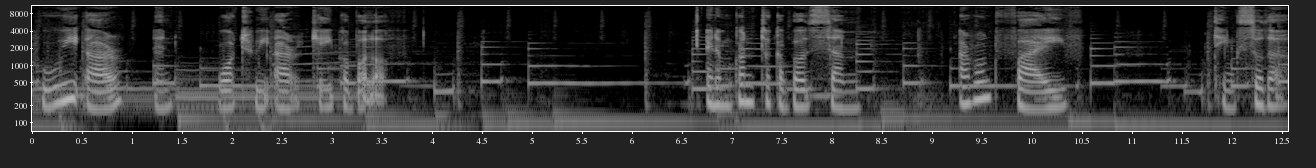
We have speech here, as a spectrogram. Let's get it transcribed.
who we are and what we are capable of. And I'm going to talk about some around five things so that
